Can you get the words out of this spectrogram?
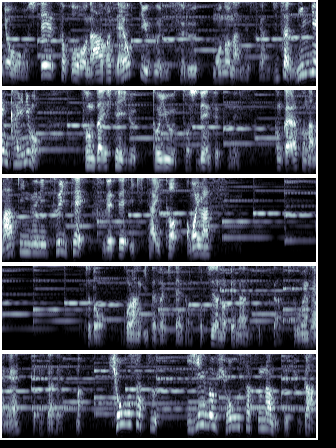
尿をして、そこを縄張りだよっていう風にするものなんですが、実は人間界にも存在しているという都市伝説です。今回はそんなマーキングについて触れていきたいと思います。ちょっとご覧いただきたいのはこちらの絵なんですが、ちょっとごめんなさいね。下手で。まあ、表札、家の表札なんですが、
